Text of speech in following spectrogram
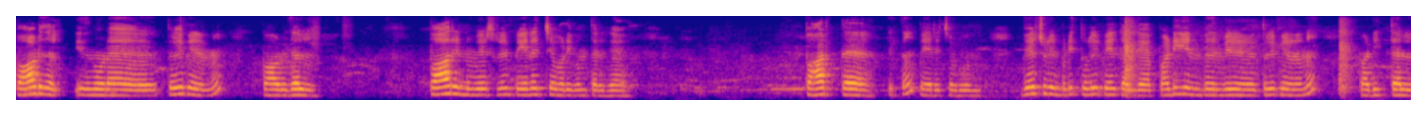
பாடுதல். இதனோட தொழில் பெயர் என்ன பாடுதல். பார் என்னும் வேர்ச்சொல்லின் பெயரச்ச வடிவம் தருக. பார்த்த இதுதான் பெயரச்ச வடிவம். வேர்ச்சொல்லின்படி தொழில் பெயர் கண்க. படி என்பதன் வே தொழில் பெயர் என்னென்னா படித்தல்.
